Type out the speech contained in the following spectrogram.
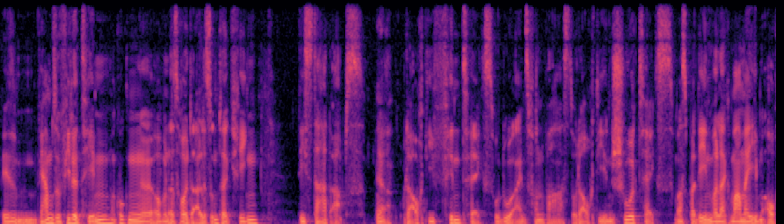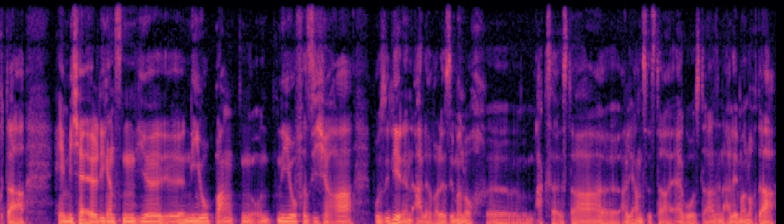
Wir, wir haben so viele Themen. Mal gucken, äh, ob wir das heute alles unterkriegen. Die Startups Ja. oder auch die Fintechs, wo du eins von warst, oder auch die Insurtechs, was bei denen, weil da waren wir eben auch da, hey Michael, die ganzen hier äh, Neobanken und Neoversicherer, wo sind die denn alle? Weil es immer noch, äh, AXA ist da, äh, Allianz ist da, Ergo ist da, sind alle immer noch da.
